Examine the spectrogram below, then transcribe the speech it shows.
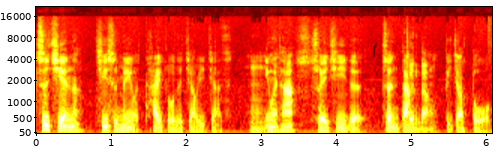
之间呢，其实没有太多的交易价值，嗯，因为它随机的震荡震荡比较多，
